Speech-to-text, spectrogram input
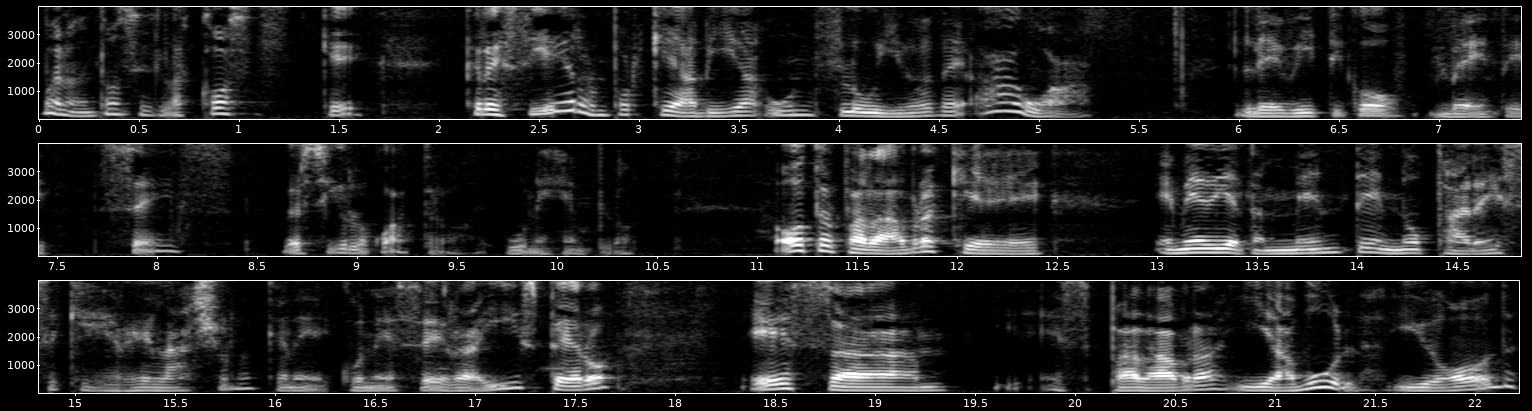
Bueno, entonces las cosas que crecieron porque había un fluido de agua. Levítico 26, versículo 4, un ejemplo. Otra palabra que inmediatamente no parece que relaciona con esa raíz, pero es uh, palabra Yabul, Yod,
